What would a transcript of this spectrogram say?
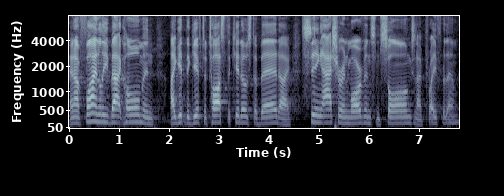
And I'm finally back home and I get the gift to toss the kiddos to bed. I sing Asher and Marvin some songs and I pray for them.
